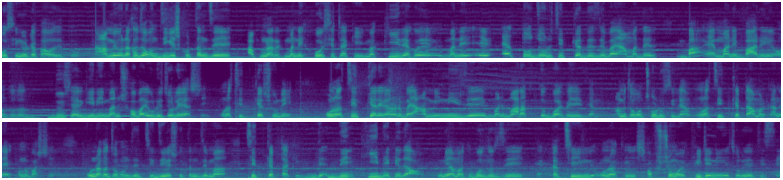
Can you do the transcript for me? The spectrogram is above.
ও চিহ্নটা পাওয়া যেত। আমি ওনাকে যখন জিজ্ঞেস করতাম যে, আপনার মানে হয়েছেটা কি? মা, কি দেখো মানে এত জোর চিৎকার দিয়েছে ভাই, আমাদের মানে বাড়ির অন্তত দুই চার গিরি মানে সবাই উঠে চলে আসে ওনার চিৎকার শুনে। ওনার চিৎকারের কারণে ভাই, আমি নিজে মানে মারাত্মক ভয় পেয়ে যেতাম। আমি তখন ছোট ছিলাম, ওনার চিৎকারটা আমার কানে এখনও বাসে ওনাকে যখন যে জিজ্ঞেস করতাম যে, মা, চিৎকারটা কি দেখে দাও? উনি আমাকে বলতো যে, একটা চিল ওনাকে সবসময় ফিটে নিয়ে চলে যেতেছে।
